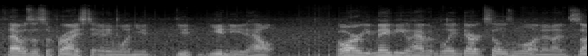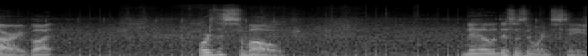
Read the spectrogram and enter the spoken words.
If that was a surprise to anyone, you you you need help. Or you maybe you haven't played Dark Souls 1 and I'm sorry, but or is this smoke? No, this is Ornstein.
